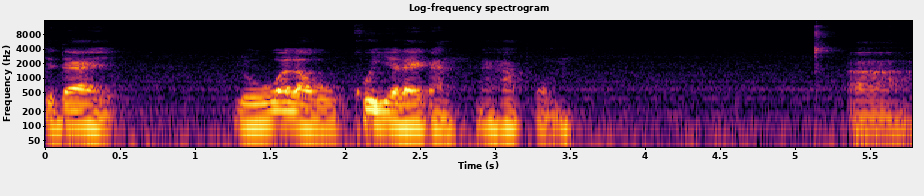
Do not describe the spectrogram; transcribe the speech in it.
จะได้รู้ว่าเราคุยอะไรกันนะครับผมอ่า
